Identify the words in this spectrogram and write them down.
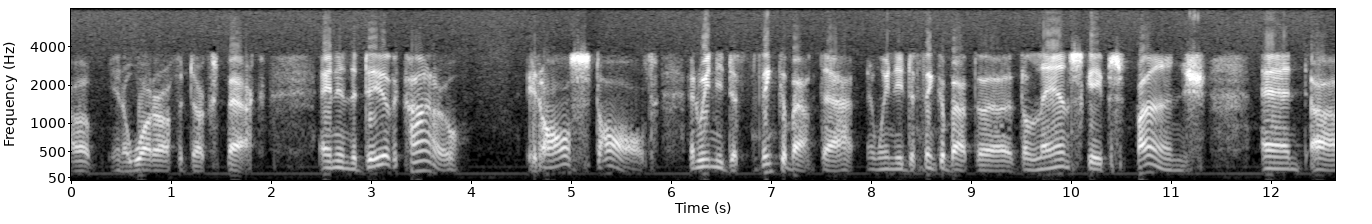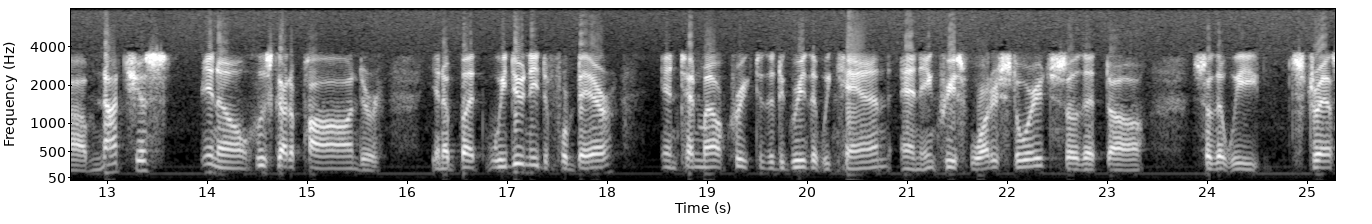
a you know water off a duck's back? And in the day of the Cahto, it all stalled. And we need to think about that, and we need to think about the the landscape sponge, and um, not just you know who's got a pond or you know, but we do need to forbear in Ten Mile Creek to the degree that we can, and increase water storage so that uh, so that we stress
